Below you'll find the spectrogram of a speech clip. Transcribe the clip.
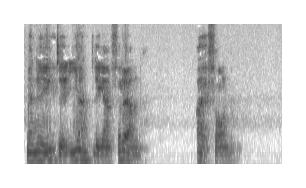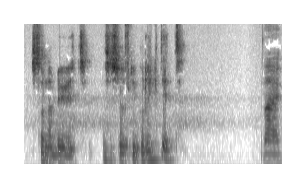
Men det är ju inte egentligen för en iPhone som det har blivit alltså surfning på riktigt. Nej.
